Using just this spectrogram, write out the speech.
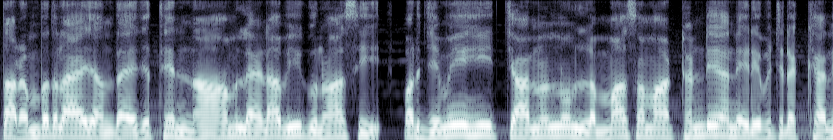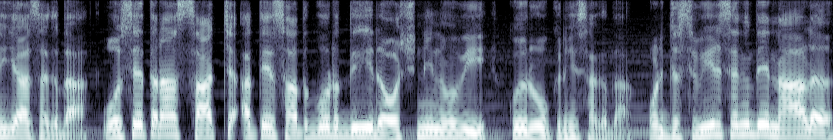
ਧਰਮ ਬਦਲਾਇਆ ਜਾਂਦਾ ਹੈ, ਜਿੱਥੇ ਨਾਮ ਲੈਣਾ ਵੀ ਗੁਨਾਹ ਸੀ, ਪਰ ਜਿਵੇਂ ਹੀ ਚਾਨਣ ਨੂੰ ਲੰਮਾ ਸਮਾਂ ਠੰਡੇ ਹਨੇਰੇ ਵਿੱਚ ਰੱਖਿਆ ਨਹੀਂ ਜਾ ਸਕਦਾ, ਉਸੇ ਤਰ੍ਹਾਂ ਸੱਚ ਅਤੇ ਸਤਗੁਰ ਦੀ ਰੋਸ਼ਨੀ ਨੂੰ ਵੀ ਕੋਈ ਰੋਕ ਨਹੀਂ ਸਕਦਾ। ਹੁਣ ਜਸਵੀਰ ਸਿੰਘ ਦੇ ਨਾਲ,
